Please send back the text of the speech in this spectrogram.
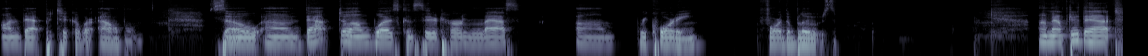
on that particular album. So um, that um, was considered her last um, recording for the blues. Um, after that,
